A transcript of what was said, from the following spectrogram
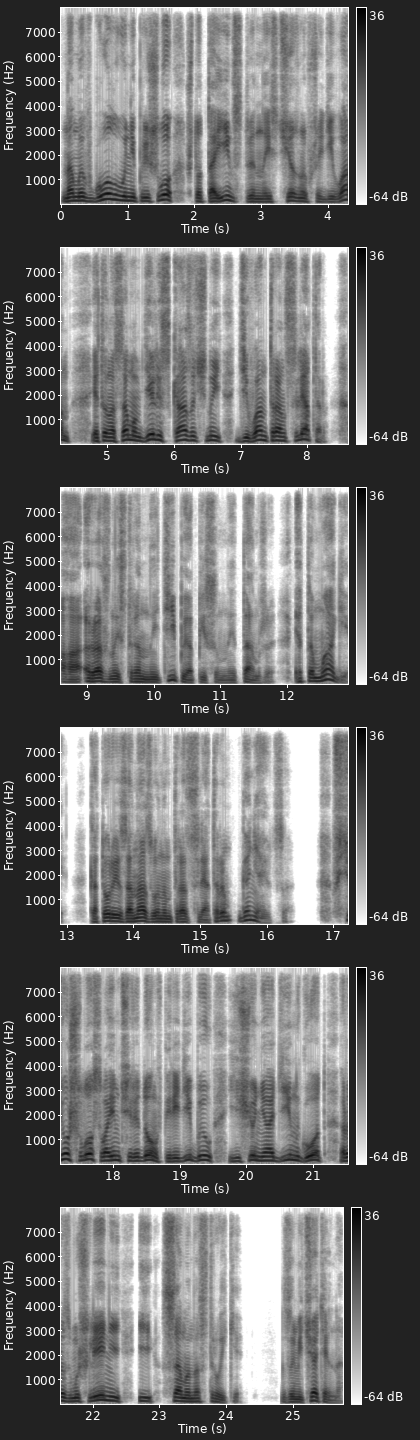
Нам и в голову не пришло, что таинственно исчезнувший диван — это на самом деле сказочный диван-транслятор — а разные странные типы, описанные там же, это маги, которые за названным транслятором гоняются. Все шло своим чередом, впереди был еще не один год размышлений и самонастройки. Замечательно,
